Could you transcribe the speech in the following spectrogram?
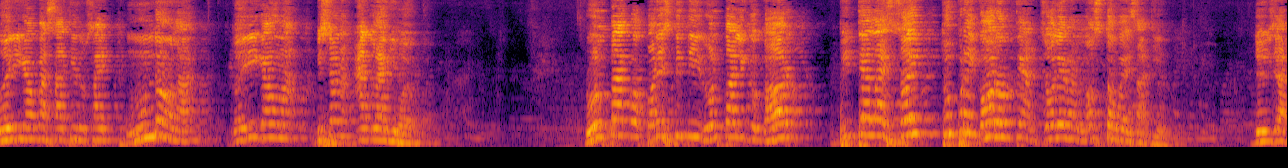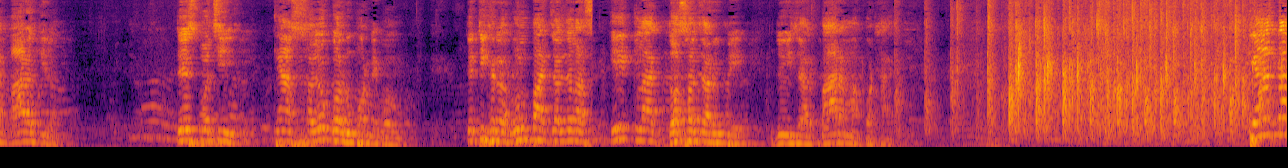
गैरी गाउँका साथीहरू सायद हुनुहुन्न होला। गैरी गाउँमा भीषण आग लागि भयो। रोल्पाको परिस्थिति रोल्पालीको घर विद्यालय सहित थुप्रै घरहरू त्यहाँ जलेर नष्ट भए साथीहरू। दुई हजार बाह्रतिर। त्यसपछि त्यहाँ सहयोग गर्नुपर्ने भयो। त्यतिखेर रोल्पा जलजला एक लाख दस हजार रुपियाँ दुई हजार बाह्रमा पठायो त्यहाँका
